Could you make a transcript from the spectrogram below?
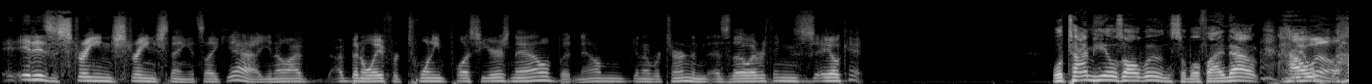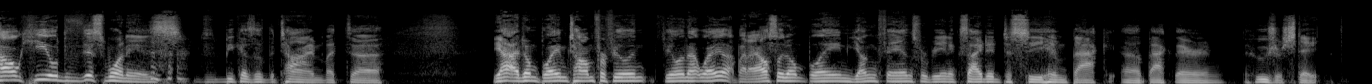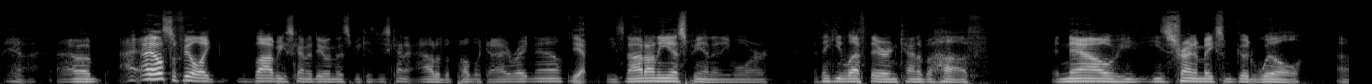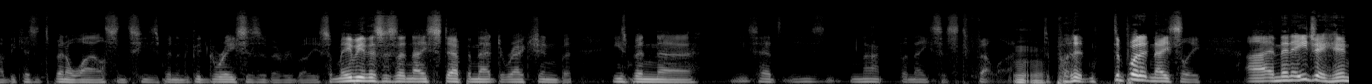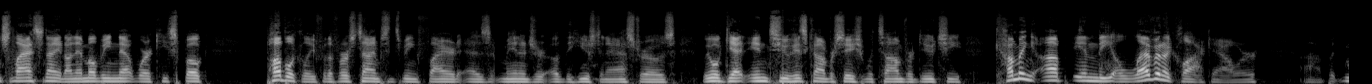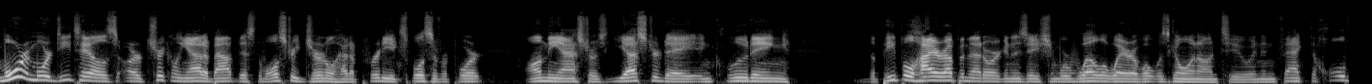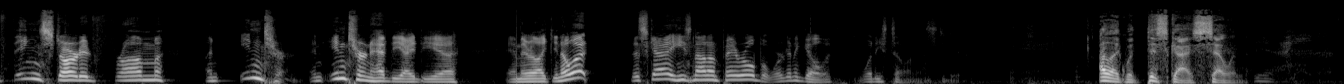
it is a strange, strange thing. It's like, yeah, you know, I've I've been away for twenty plus years now, but now I'm going to return and as though everything's a okay. Well, time heals all wounds, so we'll find out how how healed this one is because of the time. But uh, yeah, I don't blame Tom for feeling feeling that way, but I also don't blame young fans for being excited to see him back uh, back there in the Hoosier State. Yeah, uh, I, also feel like Bobby's kind of doing this because he's kind of out of the public eye right now. Yep, he's not on ESPN anymore. I think he left there in kind of a huff, and now he he's trying to make some goodwill uh, because it's been a while since he's been in the good graces of everybody. So maybe this is a nice step in that direction. But he's been uh, he's had he's not the nicest fella Mm-mm. to put it to put it nicely. Uh, and then AJ Hinch last night on MLB Network he spoke publicly for the first time since being fired as manager of the Houston Astros. We will get into his conversation with Tom Verducci coming up in the 11 o'clock hour. Uh, but more and more details are trickling out about this. The Wall Street Journal had a pretty explosive report on the Astros yesterday, including the people higher up in that organization were well aware of what was going on too. And in fact, the whole thing started from an intern. An intern had the idea, and they're like, you know what? This guy, he's not on payroll, but we're going to go with what he's telling us to do. I like what this guy's selling. Yeah.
